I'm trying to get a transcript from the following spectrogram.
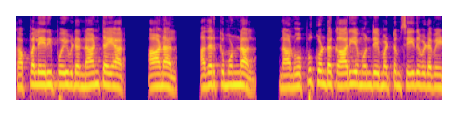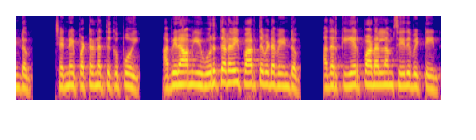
கப்பலேறி போய்விட நான் தயார். ஆனால் அதற்கு முன்னால் நான் ஒப்புக்கொண்ட காரியம் ஒன்றை மட்டும் செய்துவிட வேண்டும். சென்னை பட்டணத்துக்கு போய் அபிராமியை ஒரு தடவை பார்த்துவிட வேண்டும். அதற்கு ஏற்பாடெல்லாம் செய்துவிட்டேன்.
